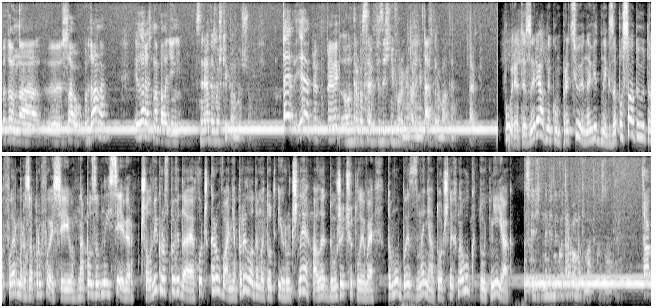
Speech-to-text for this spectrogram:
потім на е, САУ Богдана і зараз на Паладіні. Снаряди важкі, певно, що. Та я при- привик. Треба себе в фізичній формі гарні Так. тримати. Так. Поряд із зарядником працює навідник за посадою та фермер за професією на позивний сєвєр. Чоловік розповідає, хоч керування приладами тут і ручне, але дуже чутливе, тому без знання точних наук тут ніяк. Скажіть, навіднику треба математику знати? Так.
